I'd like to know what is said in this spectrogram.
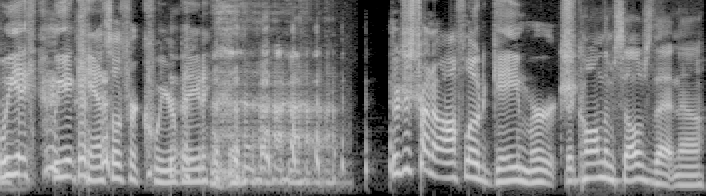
we get we get canceled for queer baiting. They're just trying to offload gay merch. They're calling themselves that now.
